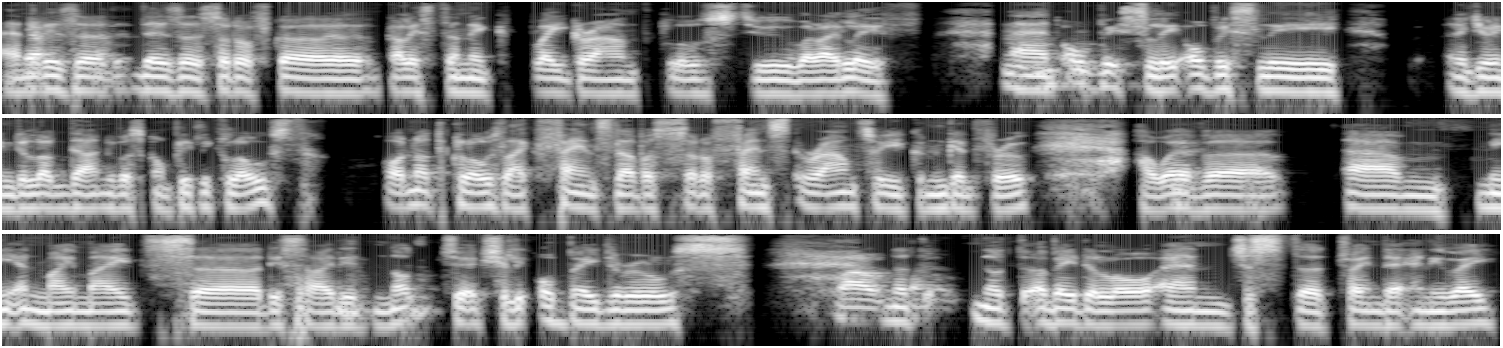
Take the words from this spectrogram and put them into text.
And Yeah. there is a there's a sort of uh, calisthenic playground close to where I live. And Mhm. obviously, obviously, uh, during the lockdown, it was completely closed, or not closed like fence. There was sort of fence around, so you couldn't get through. However. Um, me and my mates uh, decided not to actually obey the rules, Wow. not to, not to obey the law, and just uh, train there anyway.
